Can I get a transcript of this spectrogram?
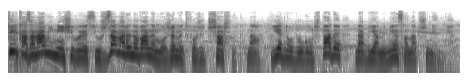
Chwilka za nami, mięsiwo jest już zamarynowane, możemy tworzyć szaszłyk. Na jedną długą szpadę nabijamy mięso naprzemiennie.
